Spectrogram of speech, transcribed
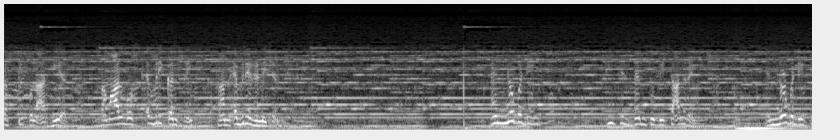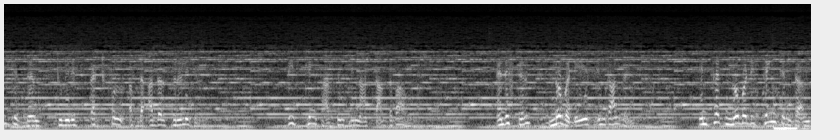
Of people are here from almost every country, from every religion. And nobody teaches them to be tolerant. And nobody teaches them to be respectful of the other's religion. These things are simply not talked about. And still, nobody is intolerant. In fact, nobody thinks in terms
